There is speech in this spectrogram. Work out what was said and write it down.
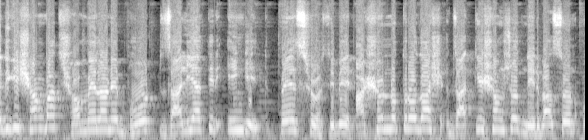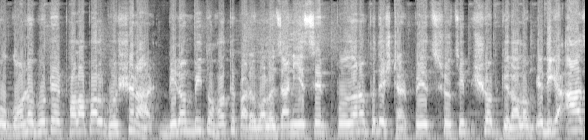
এদিকে সংবাদ সম্মেলনে ভোট জালিয়াতির ইঙ্গিত প্রেস সচিবের। আসন্ন ত্রয়োদশ জাতীয় সংসদ নির্বাচন ও গণভোটের ফলাফল ঘোষণার বিলম্বিত হতে পারে বলে জানিয়েছেন প্রধান উপদেষ্টার প্রেস সচিব শফিকুল আলম। এদিকে আজ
